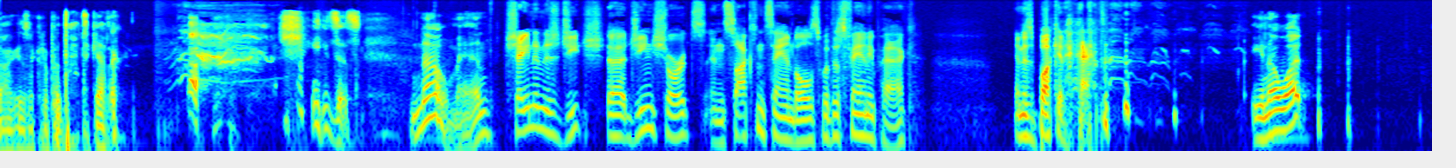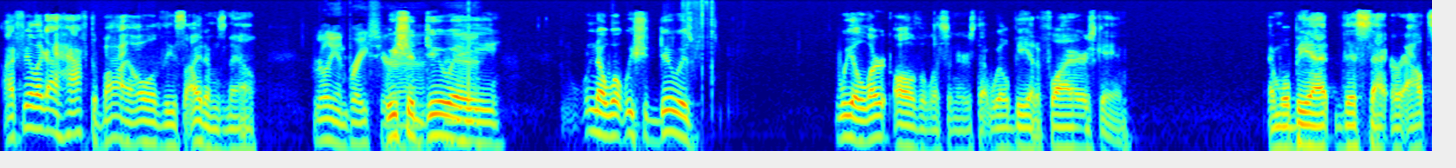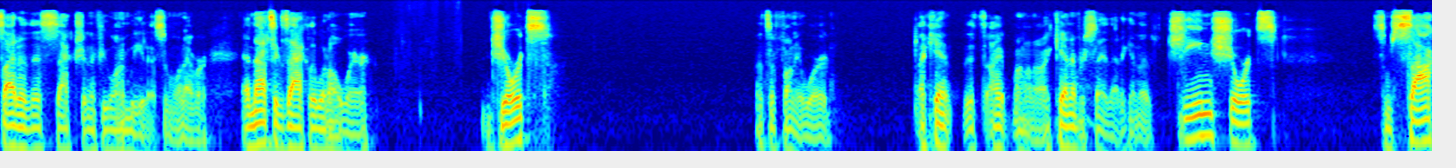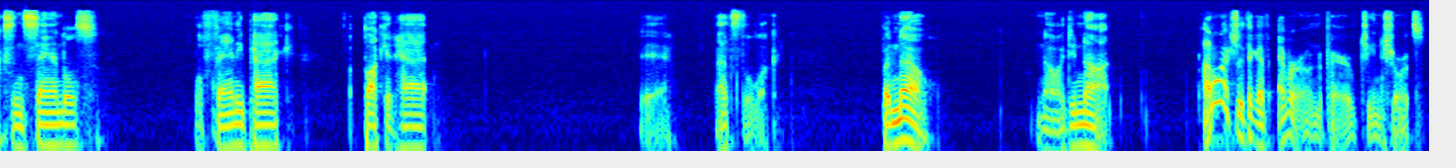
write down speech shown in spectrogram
I guess I could have put that together. Jesus. No, man. Shane in his je- uh, jean shorts and socks and sandals with his fanny pack and his bucket hat. You know what? I feel like I have to buy all of these items now. really embrace your. we should uh, do uh, a No, what we should do is we alert all of the listeners that we'll be at a Flyers game. And we'll be at this sec or outside of this section if you want to meet us and whatever. And that's exactly what I'll wear. Jorts That's a funny word. I can't. It's I. I don't know. I can't ever say that again. Those jean shorts, some socks and sandals, a little fanny pack, a bucket hat. Yeah, that's the look. But no, no, I do not. I don't actually think I've ever owned a pair of jean shorts.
